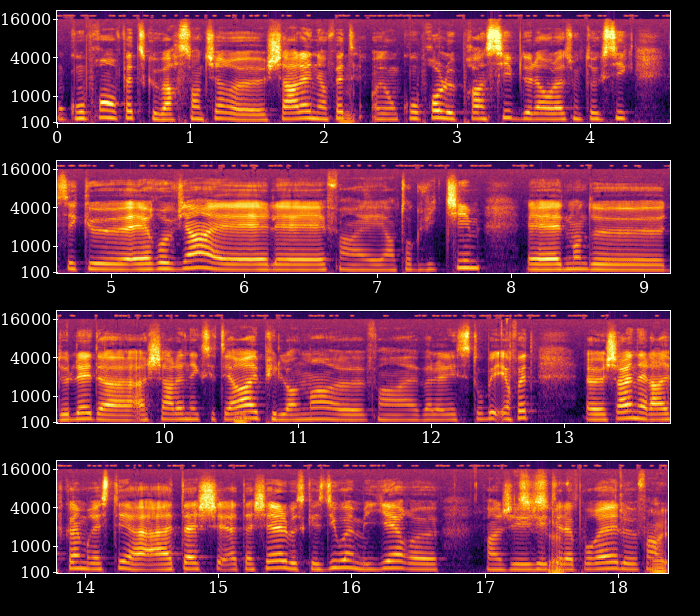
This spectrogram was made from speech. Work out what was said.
on comprend en fait ce que va ressentir euh, Charlène. Et en fait, on comprend le principe de la relation toxique, c'est que elle revient, et elle est, enfin, en tant que victime, et elle demande de, de l'aide à, à Charlène, etc. Et puis le lendemain, euh, enfin, elle va la laisser tomber. Et en fait, euh, Charlène, elle arrive quand même rester à, à attacher, attacher à elle parce qu'elle se dit ouais, mais hier, euh, enfin, j'ai été là pour elle. Enfin, Ouais.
